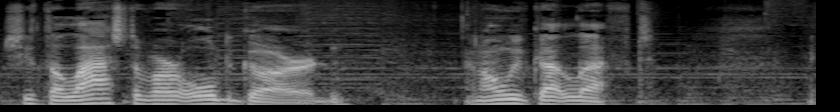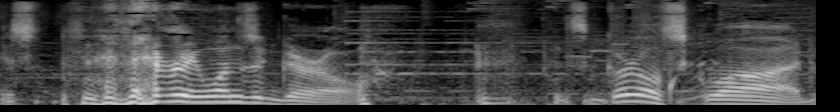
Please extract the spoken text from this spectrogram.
She's the last of our old guard. And all we've got left is... everyone's a girl. it's Girl Squad.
